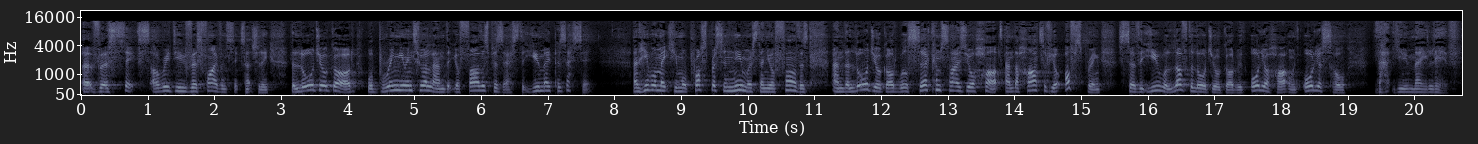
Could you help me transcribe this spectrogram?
uh, verse 6, I'll read you verse 5 and 6 actually. The Lord your God will bring you into a land that your fathers possessed, that you may possess it and he will make you more prosperous and numerous than your fathers. And the Lord your God will circumcise your heart and the heart of your offspring, so that you will love the Lord your God with all your heart and with all your soul, that you may live.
